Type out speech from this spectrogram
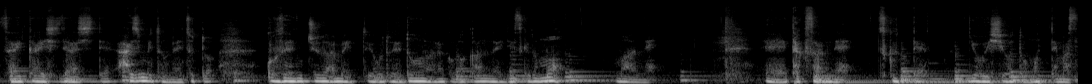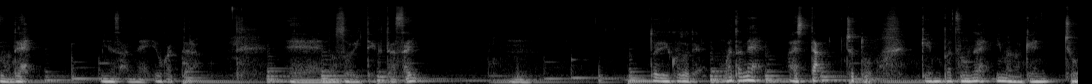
再開しだして初めてのねちょっと午前中雨ということでどうなるか分かんないですけどもまあね、えー、たくさんね作って用意しようと思ってますので皆さんねよかったら、えー、覗いてください。うん。ということでまたね明日ちょっと原発のね今の現状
